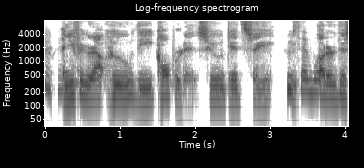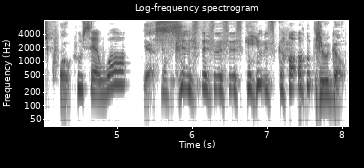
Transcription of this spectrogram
Okay. and you figure out who the culprit is, who did say, Who said what? uttered this quote. Who said what? Yes. That's what this, this, this game is called. Here we go.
